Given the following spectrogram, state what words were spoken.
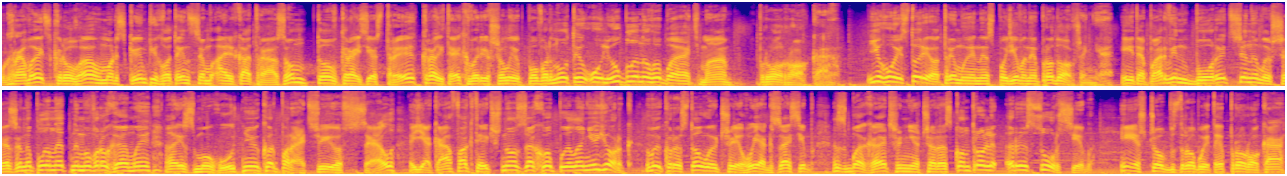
гравець керував морським піхотинцем Алькатразом, то в Crysis 3 Крайтек вирішили повернути улюбленого багатьма пророка. Його історія отримує несподіване продовження, і тепер він бореться не лише з інопланетними ворогами, а й з могутньою корпорацією сел, яка фактично захопила Нью-Йорк, використовуючи його як засіб збагачення через контроль ресурсів. І щоб зробити пророка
